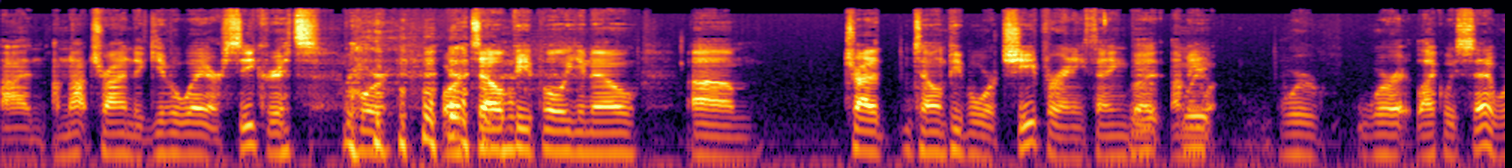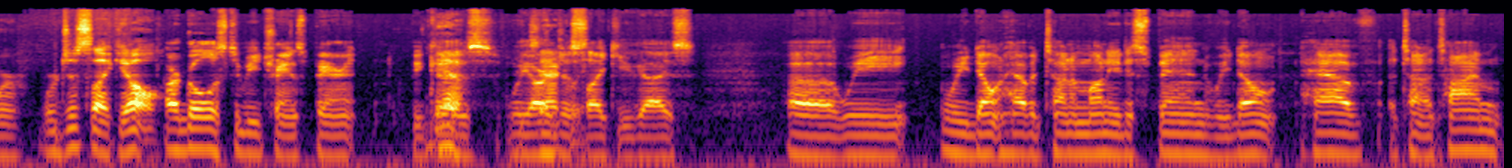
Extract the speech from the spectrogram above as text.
I I'm not trying to give away our secrets or or tell people you know um, try to telling people we're cheap or anything, but I mean we're we're like we said we're we're just like y'all. Our goal is to be transparent because we are just like you guys. Uh, we we don't have a ton of money to spend. We don't have a ton of time.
